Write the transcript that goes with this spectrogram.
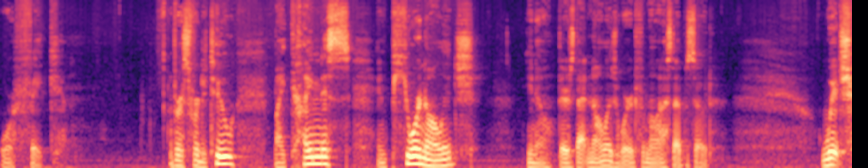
or fake. Verse 42 by kindness and pure knowledge. You know, there's that knowledge word from the last episode which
